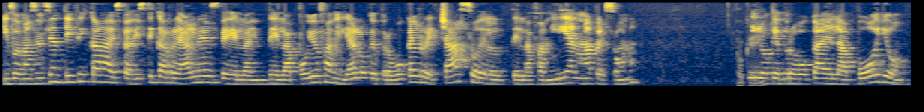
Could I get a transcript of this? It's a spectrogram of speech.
Información científica, estadísticas reales de la, del apoyo familiar, lo que provoca el rechazo de la familia en una persona. Y lo que provoca el apoyo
